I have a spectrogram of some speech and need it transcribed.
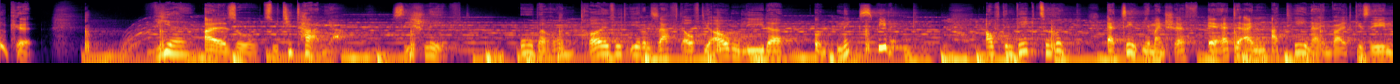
Danke. Wir also zu Titania. Sie schläft. Oberon träufelt ihren Saft auf die Augenlider und nix wie weg. Auf dem Weg zurück erzählt mir mein Chef, er hätte einen Athener im Wald gesehen,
